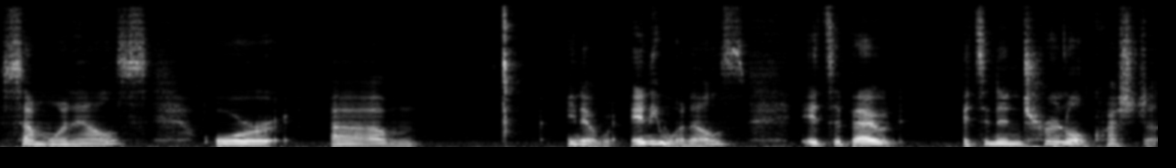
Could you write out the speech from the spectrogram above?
someone else or um, you know anyone else. It's about it's an internal question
